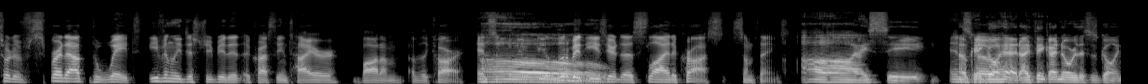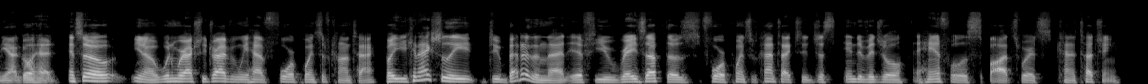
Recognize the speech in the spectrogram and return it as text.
sort of spread out the weight evenly distributed across the entire bottom of the car. And so it'll be a little bit Oh. easier to slide across some things. Oh, I see. And okay, so- go ahead. I think I know where this is going. Yeah, go ahead. And so, you know, when we're actually driving, we have four points of contact, but you can actually do better than that if you raise up those four points of contact to just individual, a handful of spots where it's kind of touching.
